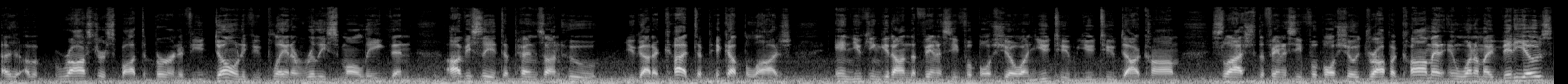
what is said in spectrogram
a, a, roster spot to burn. If you don't, if you play in a really small league, then obviously it depends on who you got to cut to pick up Ballage. And you can get on the Fantasy Football Show on YouTube, youtube.com slash the Fantasy Football Show. Drop a comment in one of my videos,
